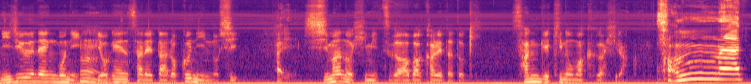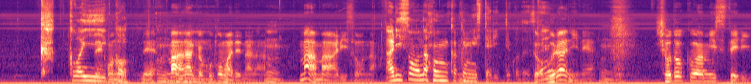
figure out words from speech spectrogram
20年後にうん。予言された6人の死、はい。島の秘密が暴かれた時惨劇の幕が開く。そんなこいいでこのね、うんまあなんかここまでなら、うん。まあまあありそうな、ありそうな本格ミステリーってことですそうね裏にねうん「初読はミステリ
